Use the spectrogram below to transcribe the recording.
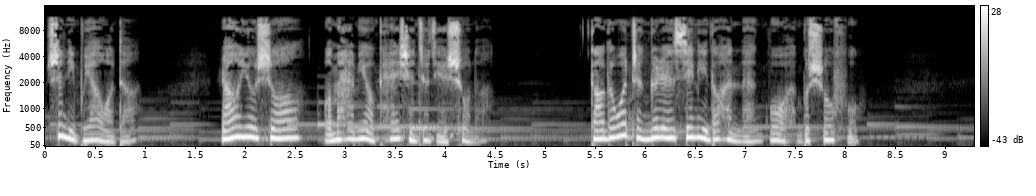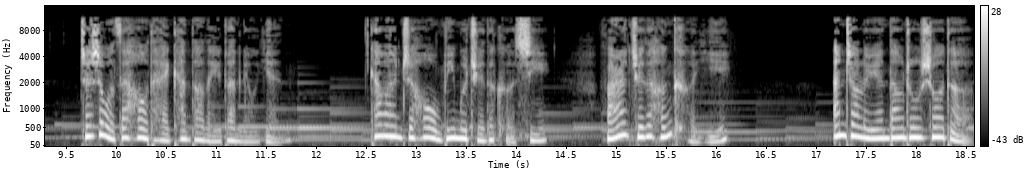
是你不要我的。”然后又说：“我们还没有开始就结束了。”搞得我整个人心里都很难过，很不舒服。这是我在后台看到的一段留言，看完之后我并不觉得可惜，反而觉得很可疑。按照留言当中说的，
